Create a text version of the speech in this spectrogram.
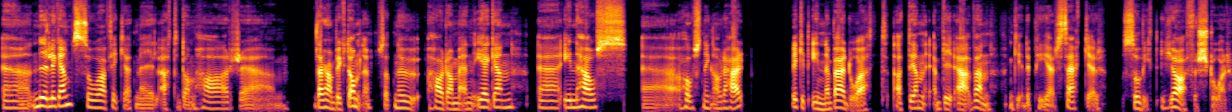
eh, nyligen så fick jag ett mejl att de har, ehm, där har de byggt om nu, så att nu har de en egen inhouse hostning av det här. Vilket innebär då att, att den blir även GDPR-säker, så vitt jag förstår.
